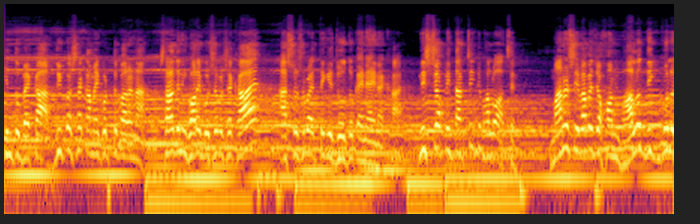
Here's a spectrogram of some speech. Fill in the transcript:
কিন্তু বেকার। দুই পয়সা কামাই করতে পারে না। সারাদিন ঘরে বসে বসে খায়, আর শ্বশুরবাড়ি থেকে যৌতুক এনে আইনা খায়। নিশ্চয় আপনি তার চাইতে ভালো আছেন। মানুষ এভাবে যখন ভালো দিকগুলো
